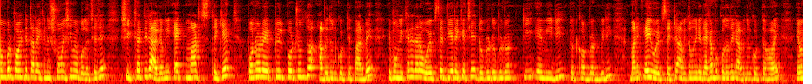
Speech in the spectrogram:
নম্বর পয়েন্টে তারা এখানে সময়সীমা বলেছে যে, শিক্ষার্থীরা আগামী এক মার্চ থেকে পনেরো এপ্রিল পর্যন্ত আবেদন করতে পারবে এবং এখানে তারা ওয়েবসাইট দিয়ে রেখেছে W W dot TMED dot com dot BD মানে এই ওয়েবসাইটটা। আমি তোমাদেরকে দেখাবো কোথা থেকে আবেদন করতে হয় এবং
